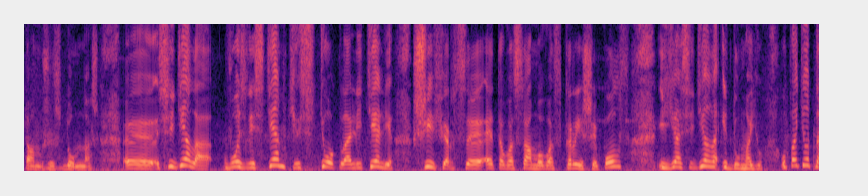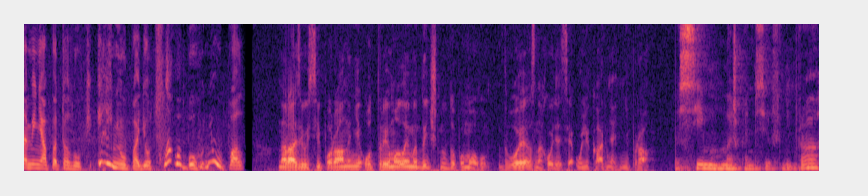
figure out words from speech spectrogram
там же ж дом наш. Э, сидела возле стенки, стекла летели, шифер с э, этого самого с крыши полз. И я сидела и думаю, упадет на меня потолок или не упадет. Слава богу, не упал. Наразі усі поранені отримали медичну допомогу. Двоє знаходяться у лікарнях Дніпра. Сім мешканців Дніпра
